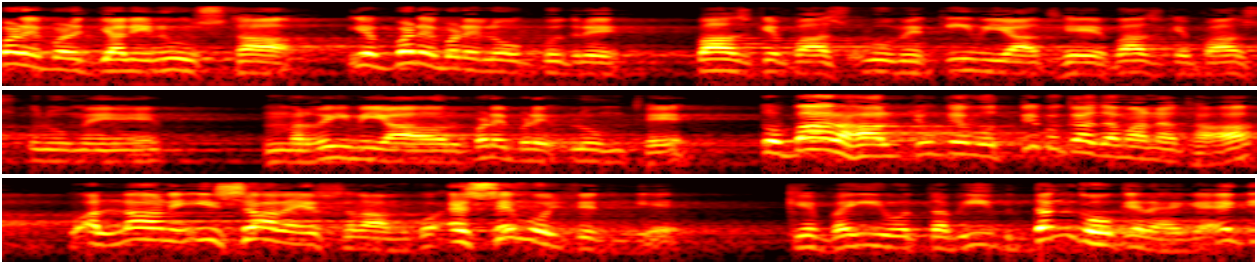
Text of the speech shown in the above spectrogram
بڑے بڑے جالینوس تھا، یہ بڑے بڑے لوگ گزرے۔ بعض کے پاس علوم کیمیا تھے، بعض کے پاس علوم ریمیا اور بڑے بڑے علوم تھے۔ تو بہرحال چونکہ وہ طب کا زمانہ تھا، تو اللہ نے عیسیٰ علیہ السلام کو ایسے موجے دیے کہ بھائی وہ طبیب دنگ ہو کے رہ گئے کہ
